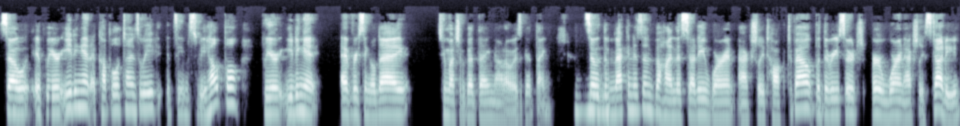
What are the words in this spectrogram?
So mm-hmm. if we are eating it a couple of times a week, it seems to be helpful. If we are eating it every single day, too much of a good thing, not always a good thing. Mm-hmm. So the mechanisms behind the study weren't actually talked about, but the research or weren't actually studied,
